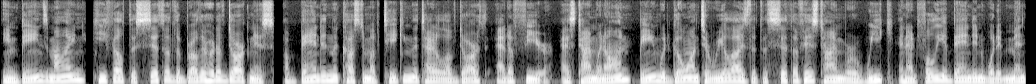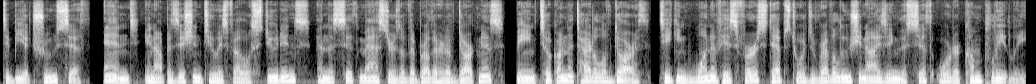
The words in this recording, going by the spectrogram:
In Bane's mind, he felt the Sith of the Brotherhood of Darkness abandon the custom of taking the title of Darth out of fear. As time went on, Bane would go on to realize that the Sith of his time were weak and had fully abandoned what it meant to be a true Sith. And, in opposition to his fellow students and the Sith Masters of the Brotherhood of Darkness, Bane took on the title of Darth, taking one of his first steps towards revolutionizing the Sith Order completely.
